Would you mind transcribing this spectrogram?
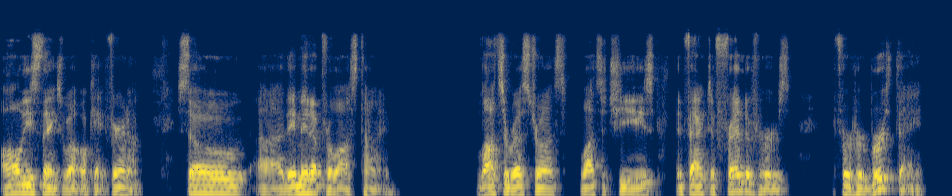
all these things. Well, okay, fair enough. So uh, they made up for lost time. Lots of restaurants, lots of cheese. In fact, a friend of hers, for her birthday,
